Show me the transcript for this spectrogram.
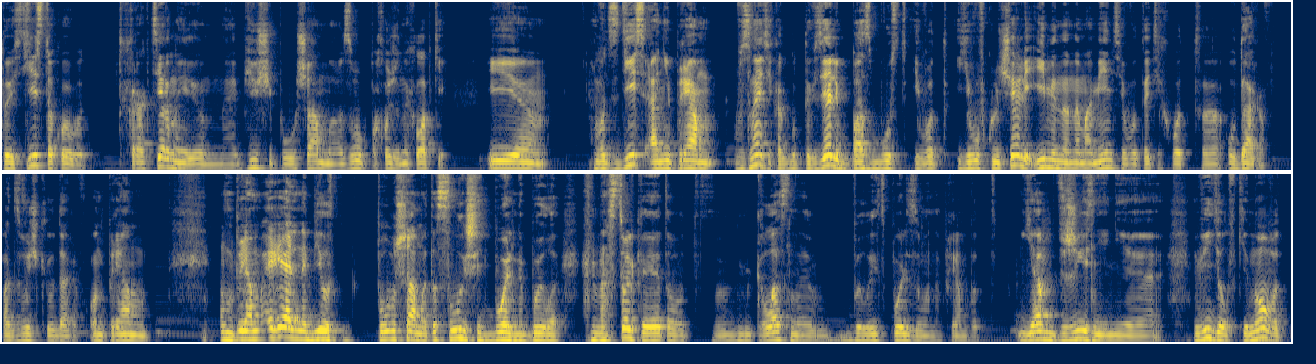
То есть есть такой вот характерный бьющий по ушам звук, похожий на хлопки. И вот здесь они прям, вы знаете, как будто взяли бас-буст и вот его включали именно на моменте вот этих вот э, ударов, подзвучки ударов. Он прям, он прям реально бил по ушам, это слышать больно было. Настолько это вот классно было использовано. Прям вот я в жизни не видел в кино вот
